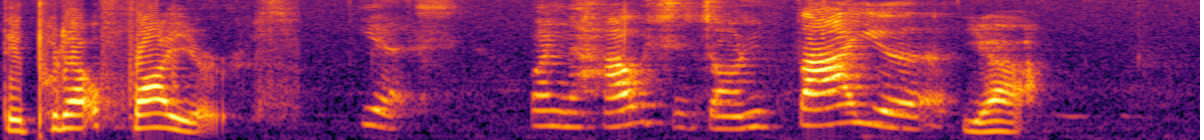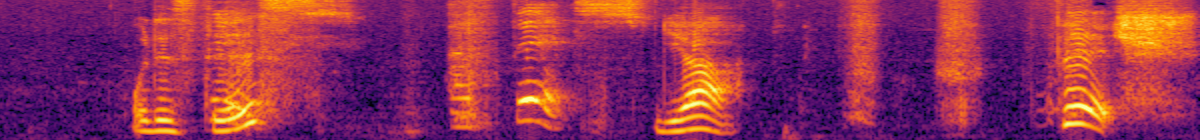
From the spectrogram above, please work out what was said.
They put out fires. Yes. When the house is on fire. Yeah. What is this? A fish. Yeah. Fish.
